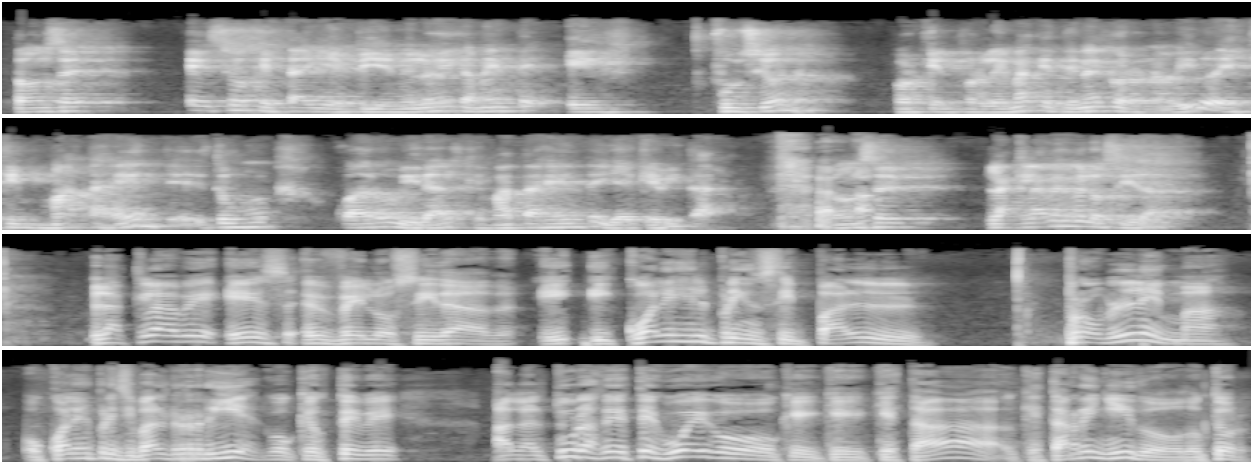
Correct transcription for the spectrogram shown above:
Entonces, eso que está ahí epidemiológicamente es, funciona, porque el problema que tiene el coronavirus es que mata gente. Esto es un cuadro viral que mata gente y hay que evitarlo. Entonces, la clave es velocidad. La clave es velocidad. ¿Y, cuál es el principal problema o cuál es el principal riesgo que usted ve a la altura de este juego que, que, está, que está reñido, doctor?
